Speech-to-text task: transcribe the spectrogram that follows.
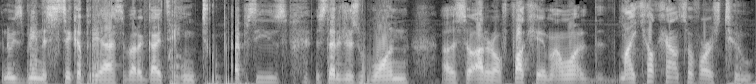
And he was being a stick up the ass about a guy taking two Pepsis instead of just one. Uh, so I don't know. Fuck him. I want my kill count so far is two.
